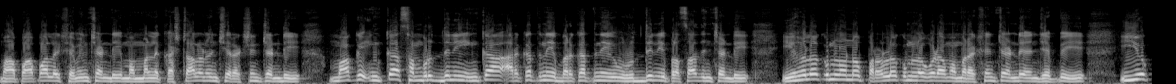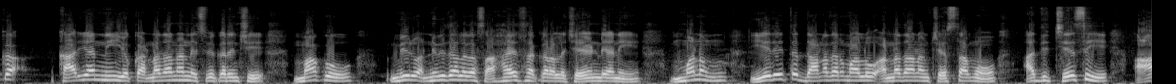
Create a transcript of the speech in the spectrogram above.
మా పాపాలు క్షమించండి. మమ్మల్ని కష్టాల నుంచి రక్షించండి. మాకు ఇంకా సమృద్ధిని ఇంకా అరకతని బరకత్ని వృద్ధిని ప్రసాదించండి. ఇహలోకంలోనూ పరలోకంలో కూడా మమ్మల్ని రక్షించండి అని చెప్పి ఈ యొక్క కార్యాన్ని ఈ యొక్క అన్నదానాన్ని స్వీకరించి మాకు మీరు అన్ని విధాలుగా సహాయ సహకారాలు చేయండి అని మనం ఏదైతే దాన ధర్మాలు అన్నదానం చేస్తామో అది చేసి ఆ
